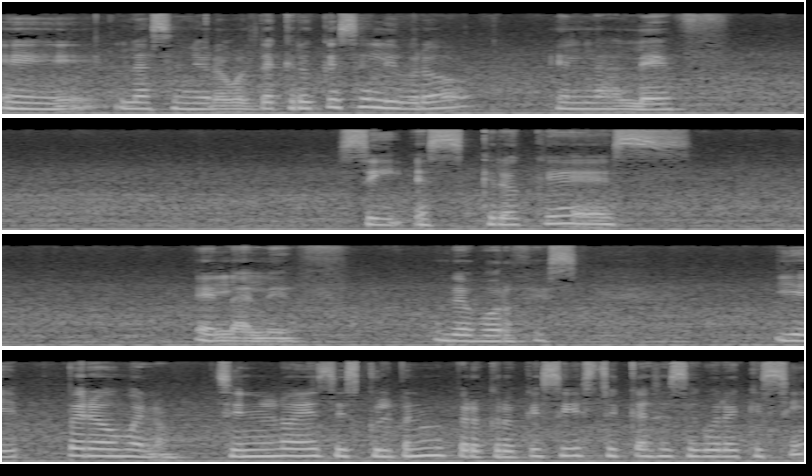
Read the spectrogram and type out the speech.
eh, la señora vuelta creo que ese libro el Aleph. Sí, es, creo que es el Aleph de Borges. Y, pero bueno, si no lo es, discúlpenme, pero creo que sí, estoy casi segura que sí.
